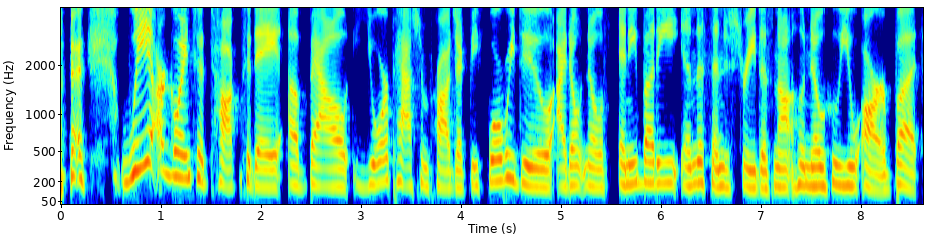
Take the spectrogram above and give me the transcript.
we are going to talk today about your passion project. Before we do, I don't know if anybody in this industry does not who know who you are, but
